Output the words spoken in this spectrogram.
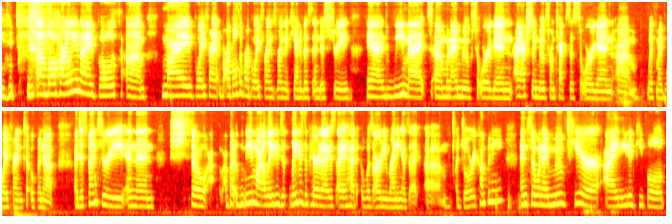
um, well, Harley and I both, um, my boyfriend, our both of our boyfriends were in the cannabis industry, and we met um, when I moved to Oregon. I actually moved from Texas to Oregon um, with my boyfriend to open up a dispensary, and then so uh, but meanwhile ladies ladies of paradise i had was already running as a, um, a jewelry company. And so when i moved here i needed people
